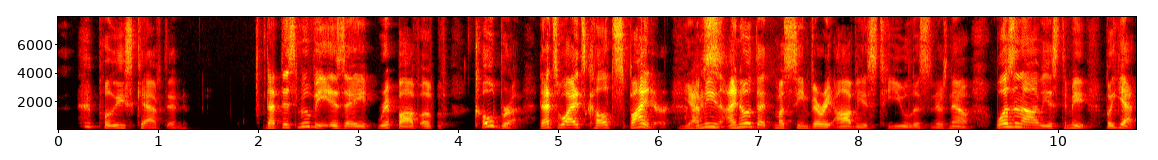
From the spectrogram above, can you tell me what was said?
police captain that this movie is a ripoff of Cobra. That's why it's called Spider. I mean, I know that must seem very obvious to you listeners now. Wasn't obvious to me. But yeah,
